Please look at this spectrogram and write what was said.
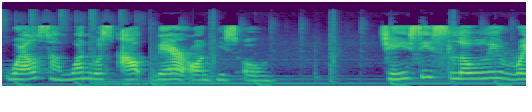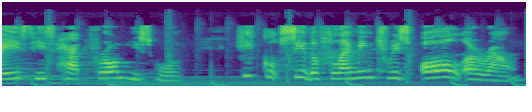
while someone was out there on his own. Jessie slowly raised his head from his hole he could see the flaming trees all around.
